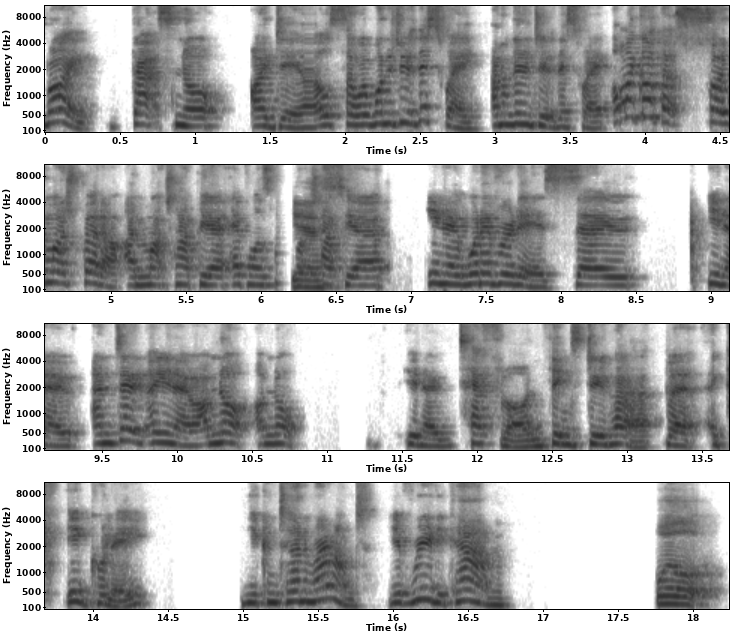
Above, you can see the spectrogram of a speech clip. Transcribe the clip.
right, that's not ideal. So I want to do it this way. And I'm going to do it this way. Oh my God, that's so much better. I'm much happier. Everyone's much yes. happier. You know, whatever it is. So, you know, and don't, you know, I'm not, I'm not, you know, Teflon. Things do hurt, but equally, you can turn around. You really can. Well,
